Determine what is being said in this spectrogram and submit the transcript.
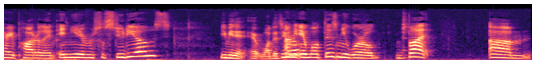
Harry Potter land in Universal Studios. you mean at Walt Disney I World? mean, in Walt Disney World, but um,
